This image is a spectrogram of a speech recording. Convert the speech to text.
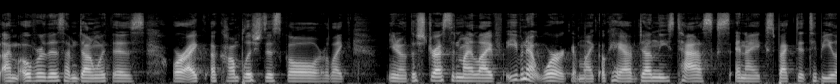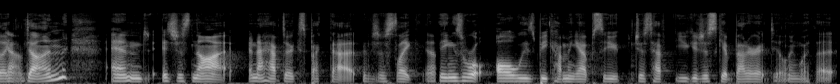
i'm over this i'm done with this or i accomplished this goal or like you know the stress in my life even at work i'm like okay i've done these tasks and i expect it to be like yeah. done and it's just not and i have to expect that it's just like things will always be coming up so you just have you could just get better at dealing with it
